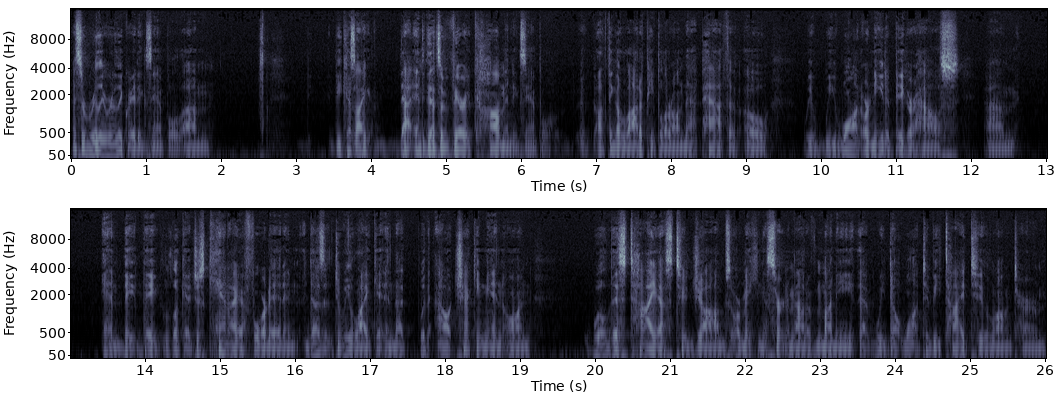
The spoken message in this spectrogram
That's a really really great example um, because i that and that's a very common example. I think a lot of people are on that path of oh we, we want or need a bigger house um, and they, they look at just can I afford it and does it do we like it? And that without checking in on will this tie us to jobs or making a certain amount of money that we don't want to be tied to long term?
